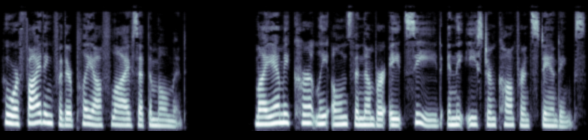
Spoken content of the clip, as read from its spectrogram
who are fighting for their playoff lives at the moment. Miami currently owns the number 8 seed in the Eastern Conference standings.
